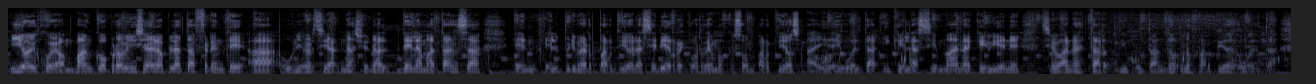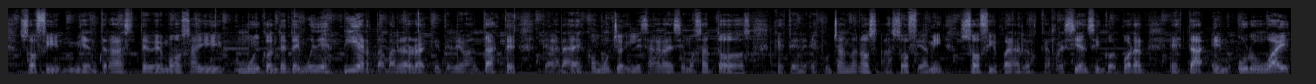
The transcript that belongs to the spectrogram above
y hoy juegan Banco Provincia de La Plata frente a Universidad Nacional de La Matanza en el primer partido de la serie. Recordemos que son partidos ahí ida y vuelta y que la semana que viene se van a estar disputando los partidos de vuelta. Sofi, mientras te vemos ahí muy contenta y muy despierta para la hora que te levantaste, te agradezco mucho y les agradecemos a todos que estén escuchándonos a Sofi a mí. Sofi, para los que recién se incorporan, está en Uruguay,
